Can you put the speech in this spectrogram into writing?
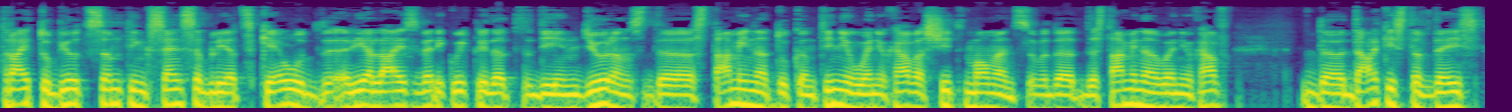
tried to build something sensibly at scale would realize very quickly that the endurance, the stamina to continue when you have a shit moments, the, the stamina when you have the darkest of days,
